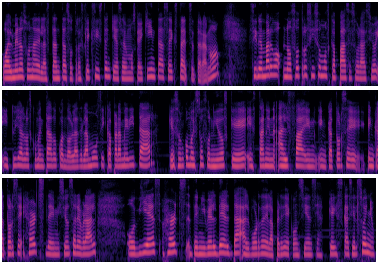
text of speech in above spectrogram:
o al menos una de las tantas otras que existen, que ya sabemos que hay quinta, sexta, etcétera, ¿no? Sin embargo, nosotros sí somos capaces, Horacio, y tú ya lo has comentado cuando hablas de la música para meditar, que son como estos sonidos que están en alfa en, en 14, en 14 hertz de emisión cerebral o 10 Hz de nivel delta al borde de la pérdida de conciencia, que es casi el sueño.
